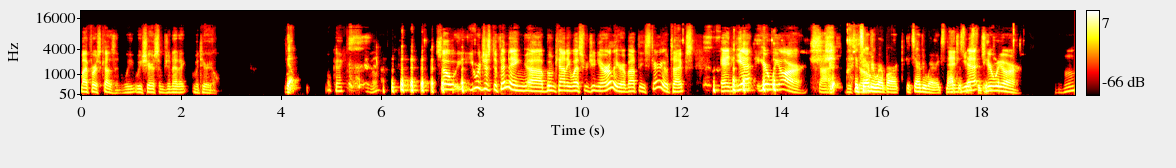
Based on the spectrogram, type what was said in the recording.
my first cousin. We we share some genetic material. Yeah. Okay. so you were just defending uh, Boone County, West Virginia earlier about these stereotypes, and yet here we are. It's so, everywhere, Burke. It's everywhere. It's not and just. yet here we are. Mm-hmm.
